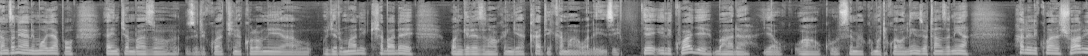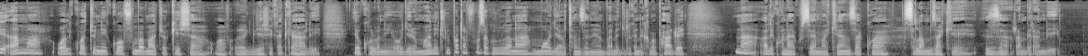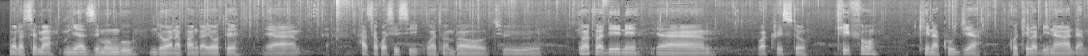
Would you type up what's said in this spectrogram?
Tanzania ni moja hapo ya nchi ambazo zilikuwa chini ya koloni ya Ujerumani, kisha baadaye Waingereza na wakaingia kati kama walinzi. Je, ilikuwaje baada ya wao kusema kwamba watakuwa walinzi wa Tanzania? Hali ilikuwa shwari ama walikuwa tu ni kuwafumba macho kisha warejeshe katika hali ya ukoloni wa Ujerumani? Tulipata fursa kuzungumza na mmoja wa Tanzania ambaye anajulikana kama Padre na alikuwa naye kusema, akianza kwa salamu zake za rambirambi. Wanasema Mwenyezi Mungu ndo anapanga yote ya, hasa kwa sisi watu ambao tu, ni watu wa dini ya Wakristo. Kifo kinakuja kwa kila binadamu.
